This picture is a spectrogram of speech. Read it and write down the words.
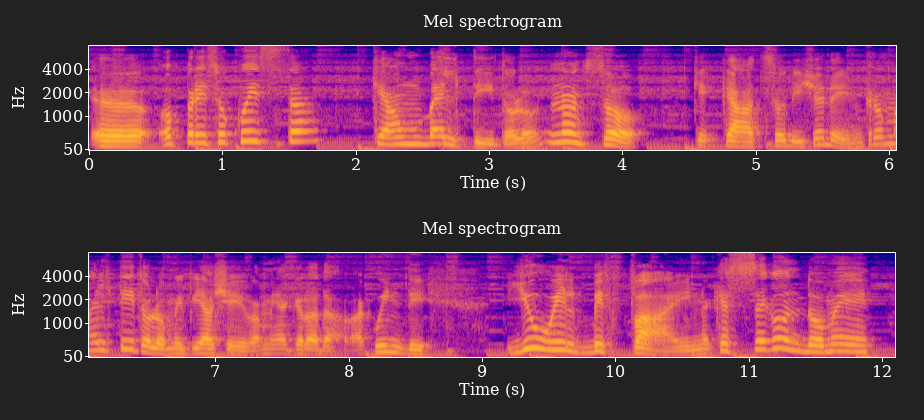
eh, ho preso questa che ha un bel titolo. Non so che cazzo dice dentro, ma il titolo mi piaceva, mi aggradava. Quindi You Will Be Fine, che secondo me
